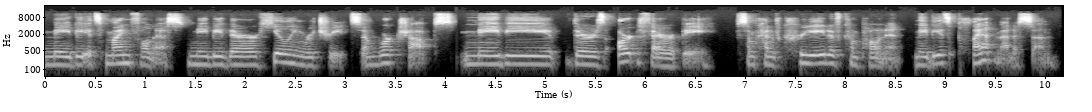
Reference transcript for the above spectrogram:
Maybe it's mindfulness. Maybe there are healing retreats and workshops. Maybe there's art therapy, some kind of creative component. Maybe it's plant medicine,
